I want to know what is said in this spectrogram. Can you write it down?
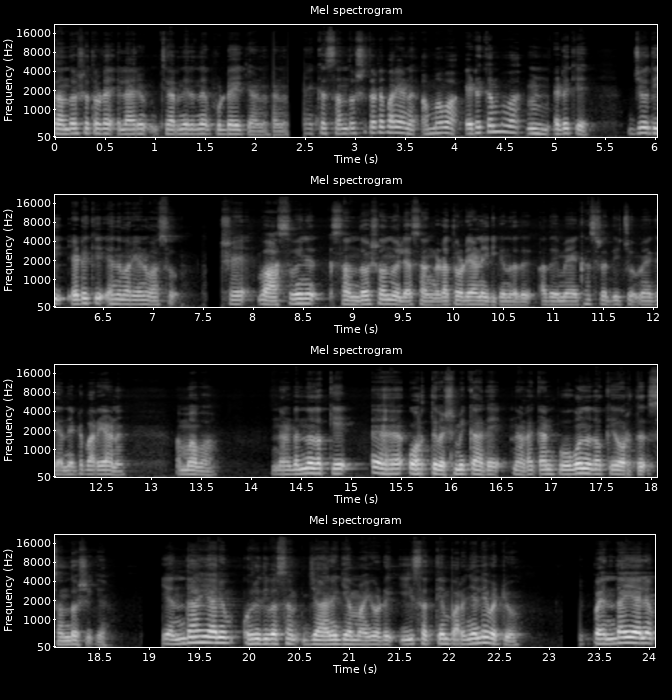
സന്തോഷത്തോടെ എല്ലാവരും ചേർന്നിരുന്ന് ഫുഡ് കഴിക്കുകയാണ് മേഘ സന്തോഷത്തോടെ പറയാണ് അമ്മവ എടുക്കമ്മവ എടുക്കേ ജ്യോതി എടുക്ക് എന്ന് പറയാണ് വാസു. പക്ഷേ വാസുവിന് സന്തോഷമൊന്നുമില്ല സങ്കടത്തോടെയാണ് ഇരിക്കുന്നത്. അത് മേഘ ശ്രദ്ധിച്ചു. മേഘ എന്നിട്ട് പറയാണ് അമ്മവ നടന്നതൊക്കെ ഓർത്ത് വിഷമിക്കാതെ നടക്കാൻ പോകുന്നതൊക്കെ ഓർത്ത് സന്തോഷിക്കുക എന്തായാലും ഒരു ദിവസം ജാനകി അമ്മായിയോട് ഈ സത്യം പറഞ്ഞല്ലേ പറ്റൂ? ഇപ്പം എന്തായാലും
